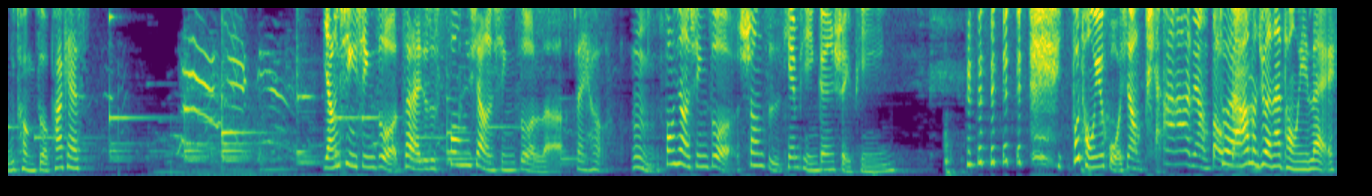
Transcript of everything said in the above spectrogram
无痛做 podcast。阳性星座，再来就是风象星座了。最后，嗯，风象星座，双子、天平跟水瓶，不同于火象，啪这样爆炸。对啊，他们居然在同一类。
